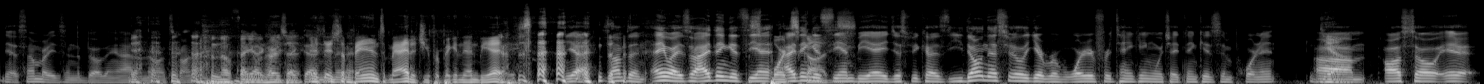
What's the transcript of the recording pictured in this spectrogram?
yeah, somebody's in the building. I don't know what's going I on. don't know if I anyone heard check that. that. it's, it's the fans mad at you for picking the nba yeah, something. Anyway, so I think it's the I Sports think it's the. NBA just because you don't necessarily get rewarded for tanking, which I think is important. Yeah. Um, also, it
